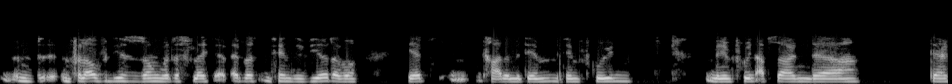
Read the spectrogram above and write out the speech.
im, im Verlauf dieser Saison wird das vielleicht etwas intensiviert, aber jetzt gerade mit dem, mit dem frühen, mit dem frühen Absagen der, der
